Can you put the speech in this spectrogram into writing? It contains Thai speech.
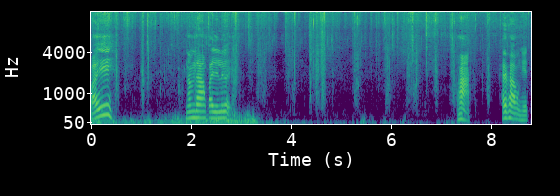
ไปนำทางไปเรื่อยๆฮะให้พาบังเฮ็ด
